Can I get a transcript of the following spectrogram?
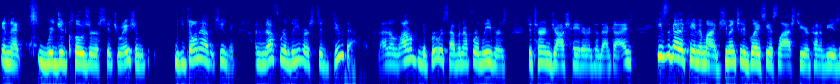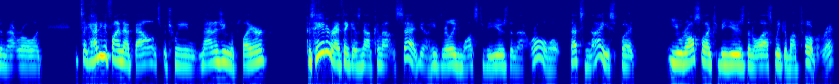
in that rigid closer situation. You don't have, excuse me, enough relievers to do that with. I don't, I don't think the Brewers have enough relievers to turn Josh Hader into that guy. He's the guy that came to mind. She mentioned Iglesias last year, kind of using that role. And it's like, how do you find that balance between managing the player because Hader, I think, has now come out and said, you know, he really wants to be used in that role. Well, that's nice, but you would also like to be used in the last week of October, right?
